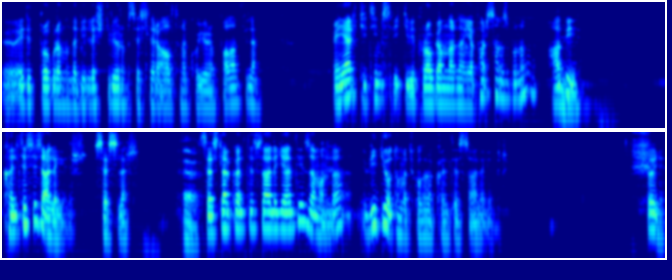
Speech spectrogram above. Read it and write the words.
Ee, Edit programında birleştiriyorum. Sesleri altına koyuyorum falan filan. Eğer ki TeamSpeak gibi programlardan yaparsanız bunu abi Hı hı. kalitesiz hale gelir sesler. Evet. Sesler kalitesiz hale geldiği zaman da video otomatik olarak kalitesiz hale gelir. Böyle.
